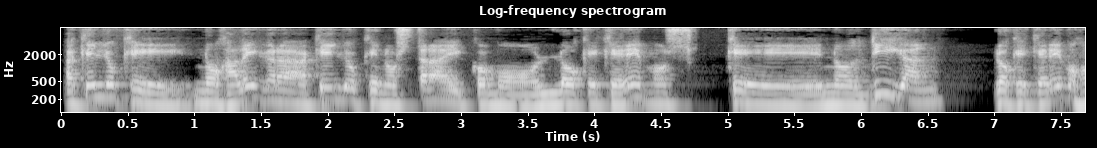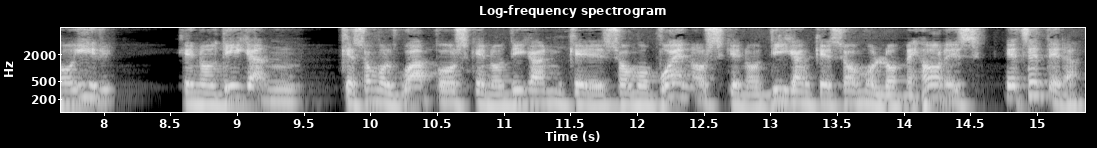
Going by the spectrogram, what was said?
aquello que nos alegra, aquello que nos trae como lo que queremos, que nos digan lo que queremos oír, que nos digan que somos guapos, que nos digan que somos buenos, que nos digan que somos los mejores, etcétera.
